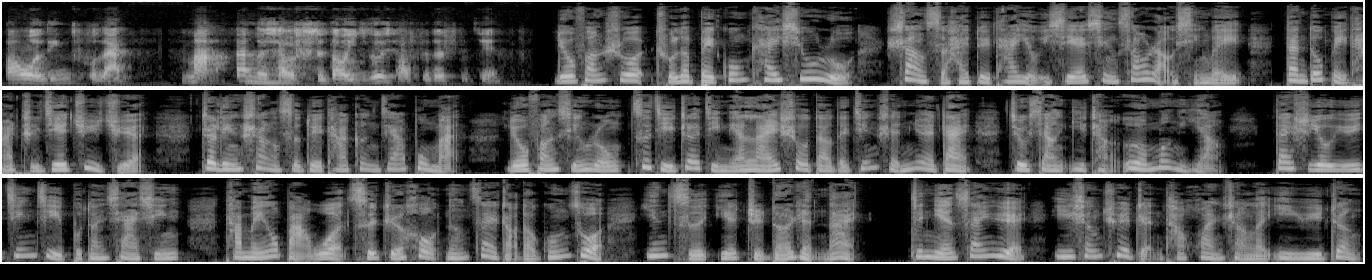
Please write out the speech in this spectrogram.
把我拎出来骂半个小时到一个小时的时间。刘芳说，除了被公开羞辱，上司还对他有一些性骚扰行为，但都被他直接拒绝，这令上司对他更加不满。刘芳形容自己这几年来受到的精神虐待就像一场噩梦一样，但是由于经济不断下行，他没有把握辞职后能再找到工作，因此也只得忍耐。今年三月，医生确诊他患上了抑郁症。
